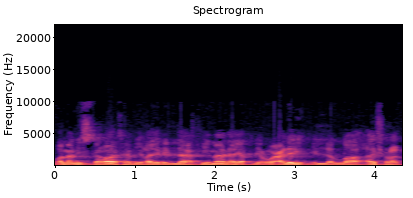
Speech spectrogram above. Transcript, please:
ومن استغاث بغير الله فيما لا يقدر عليه إلا الله أشرك.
